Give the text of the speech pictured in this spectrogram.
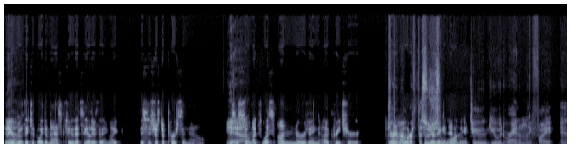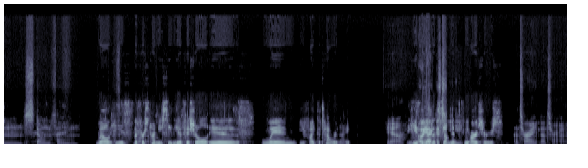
And they removed, they took away the mask too. That's the other thing. Like, this is just a person now. Yeah. This is so much less unnerving a creature. I'm trying to remember like, if this was just an one enemy. dude you would randomly fight in Stonefang. Well, he's the first time you see the official is when you fight the Tower Knight. Yeah, He's Oh, the yeah, guy that summons he- the archers. that's right. That's right.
